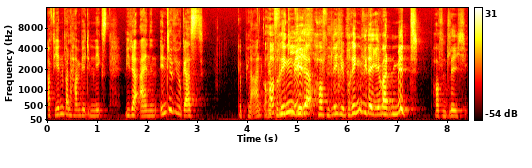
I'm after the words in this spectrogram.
auf jeden Fall haben wir demnächst wieder einen Interviewgast geplant. Und wir bringen wieder, hoffentlich, wir bringen wieder jemanden mit. Hoffentlich.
